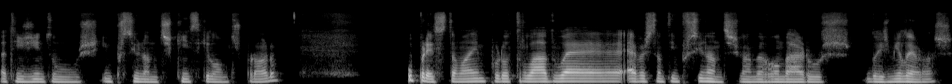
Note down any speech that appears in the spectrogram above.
atingindo uns impressionantes 15 km por hora. O preço também, por outro lado, é, é bastante impressionante, chegando a rondar os 2 mil euros.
